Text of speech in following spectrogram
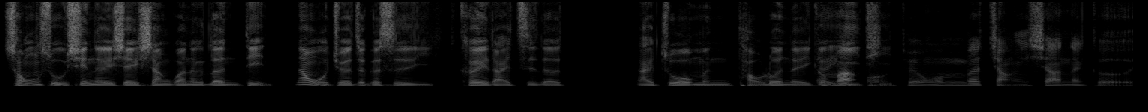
从属性的一些相关的认定。那我觉得这个是可以来值得来做我们讨论的一个议题。对，我们要讲一下那个，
